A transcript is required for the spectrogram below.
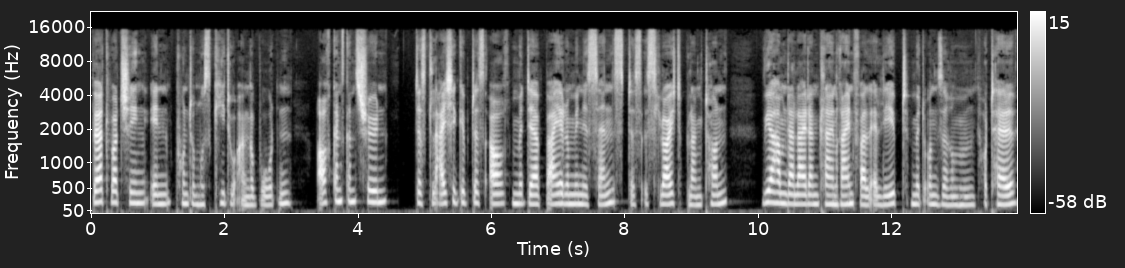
Birdwatching in Punto Mosquito angeboten. Auch ganz, ganz schön. Das gleiche gibt es auch mit der Biolumineszenz. Das ist Leuchtplankton. Wir haben da leider einen kleinen Reinfall erlebt mit unserem Hotel.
